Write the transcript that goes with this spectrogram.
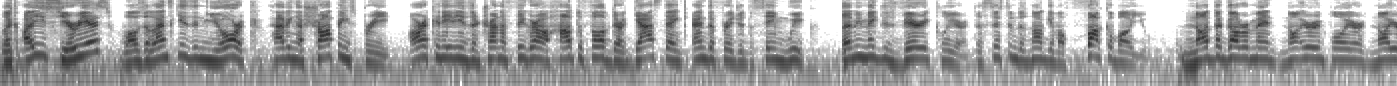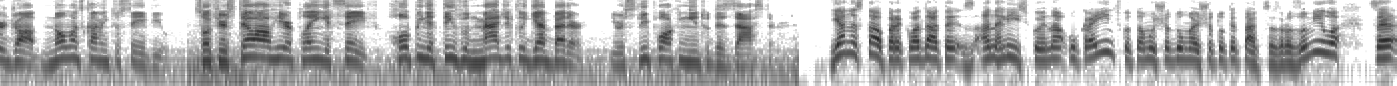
Like, are you serious? While Zelensky is in New York having a shopping spree, our Canadians are trying to figure out how to fill up their gas tank and the fridge in the same week. Let me make this very clear. The system does not give a fuck about you. Not the government, not your employer, not your job. No one's coming to save you. So if you're still out here playing it safe, hoping that things would magically get better, you're sleepwalking into disaster. Я не став перекладати з англійської на українську, тому що думаю, що тут і так все зрозуміло. Це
